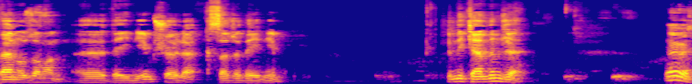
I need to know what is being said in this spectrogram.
Ben o zaman e, değineyim. Şöyle kısaca değineyim. Şimdi kendimce Evet.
